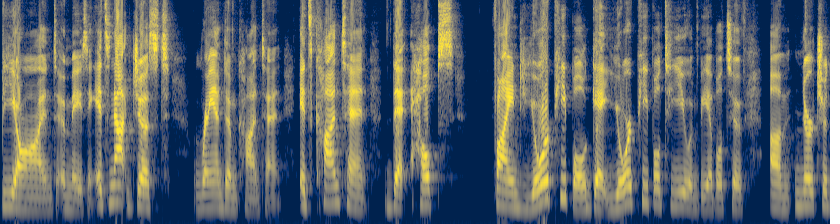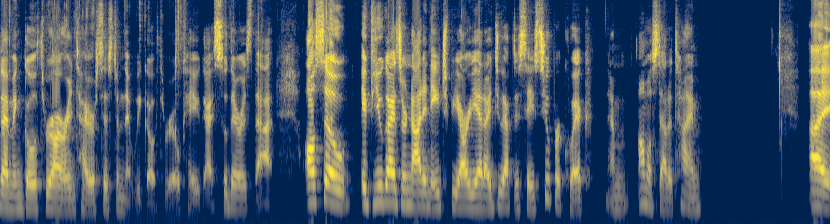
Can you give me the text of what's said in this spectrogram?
beyond amazing. It's not just random content, it's content that helps find your people, get your people to you, and be able to um, nurture them and go through our entire system that we go through. Okay, you guys. So there is that. Also, if you guys are not in HBR yet, I do have to say super quick. I'm almost out of time. Uh,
